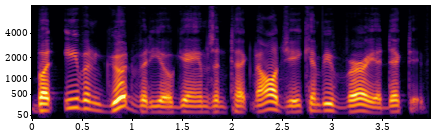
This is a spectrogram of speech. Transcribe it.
But even good video games and technology can be very addictive.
